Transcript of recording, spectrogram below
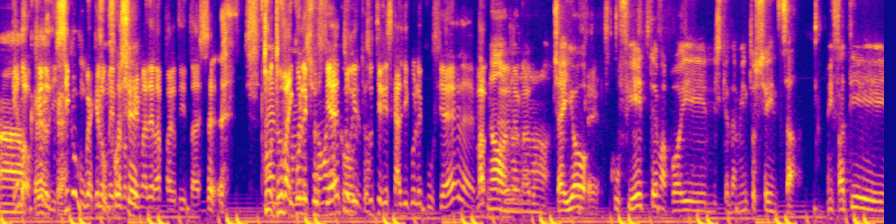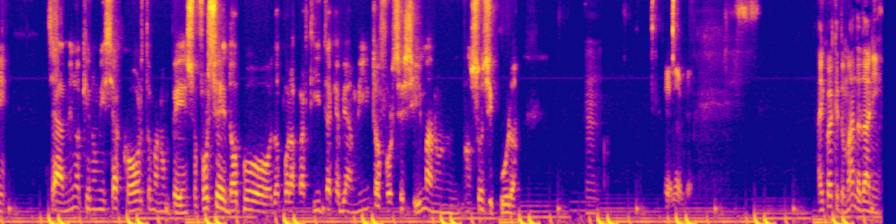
Ah, credo, okay, credo okay. di sì comunque che lo mettano Forse... prima della partita. Se... Tu, eh, tu vai con le cuffie, tu, tu, ti riscaldi con le cuffie? Eh, va... no, no, no, no, cioè io okay. cuffiette ma poi il riscaldamento senza. Infatti cioè, almeno che non mi sia accorto, ma non penso. Forse dopo, dopo la partita che abbiamo vinto, forse sì, ma non, non sono sicuro. Mm. Bene, bene. Hai qualche domanda, Dani?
